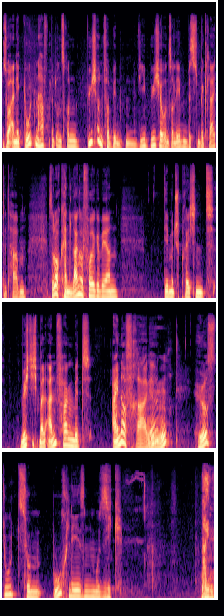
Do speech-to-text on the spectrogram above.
so anekdotenhaft mit unseren Büchern verbinden, wie Bücher unser Leben ein bisschen begleitet haben. Es soll auch keine lange Folge werden. Dementsprechend möchte ich mal anfangen mit einer Frage. Mhm. Hörst du zum Buchlesen Musik? Nein,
